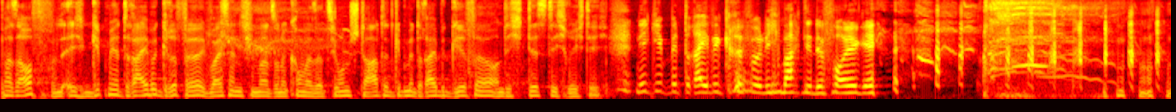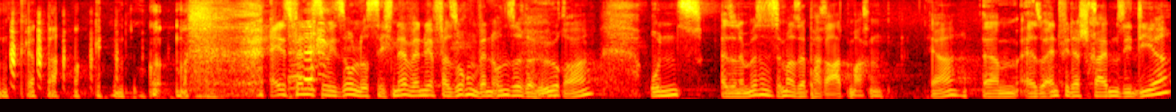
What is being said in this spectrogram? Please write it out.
pass auf, ich gib mir drei Begriffe. Ich weiß ja nicht, wie man so eine Konversation startet. Gib mir drei Begriffe und ich diss dich richtig. Nee, gib mir drei Begriffe und ich mach dir eine Folge. genau, genau. Ey, das fände ich sowieso lustig, ne? Wenn wir versuchen, wenn unsere Hörer uns, also dann müssen sie es immer separat machen. Ja, ähm, also entweder schreiben sie dir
